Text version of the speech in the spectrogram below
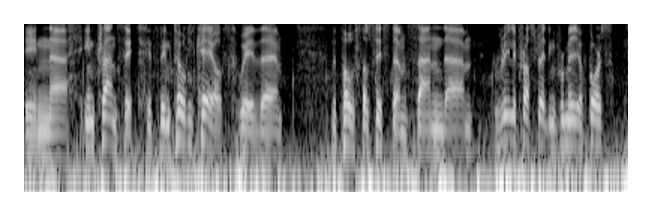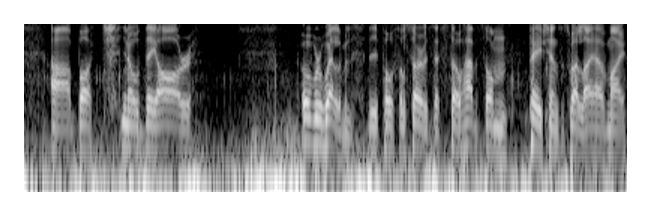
in uh, in transit. It's been total chaos with uh, the postal systems and um, really frustrating for me, of course. Uh, but you know they are overwhelmed the postal services so have some patience as well i have my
